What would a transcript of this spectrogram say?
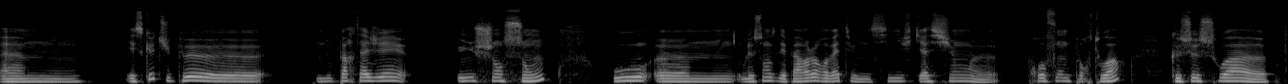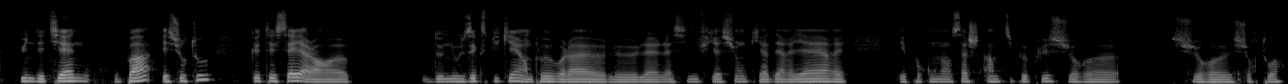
Est-ce que tu peux nous partager une chanson où le sens des paroles revêt une signification profonde pour toi, que ce soit une des tiennes ou pas, et surtout que tu essayes alors euh, de nous expliquer un peu voilà le, la, signification qu'il y a derrière et, et pour qu'on en sache un petit peu plus sur euh, sur euh, sur toi.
